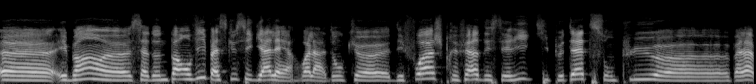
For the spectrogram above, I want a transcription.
euh, eh ben euh, ça donne pas envie parce que c'est galère. Voilà. Donc euh, des fois, je préfère des séries qui peut-être sont plus. Euh, voilà,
